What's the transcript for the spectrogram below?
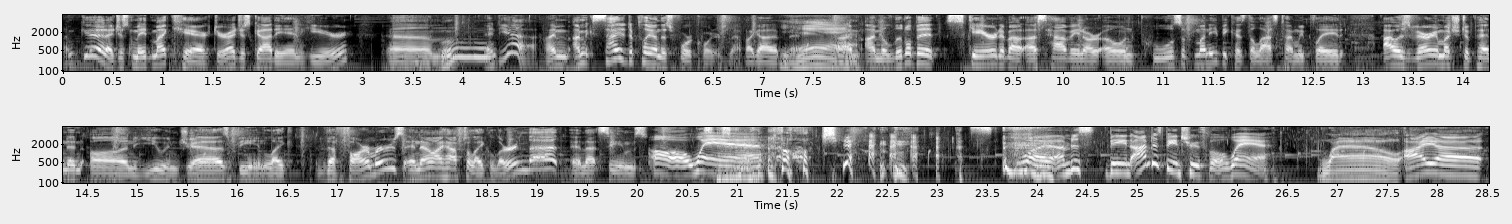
I'm good. I just made my character. I just got in here. Um, and yeah, I'm, I'm excited to play on this Four Corners map. I gotta admit. Yeah. I'm, I'm a little bit scared about us having our own pools of money because the last time we played, I was very much dependent on you and Jazz being like the farmers, and now I have to like learn that, and that seems. Oh, where? Oh, Jazz. what? I'm just being. I'm just being truthful. Where? Wow. I, uh,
